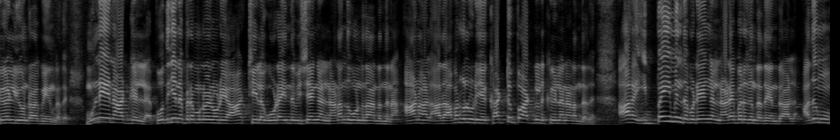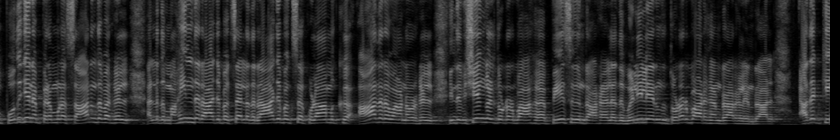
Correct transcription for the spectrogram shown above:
கேள்வி ஒன்று அமைகின்றது முன்னைய நாட்களில் பொதுஜன பிரமணனுடைய ஆட்சியில் கூட இந்த விஷயங்கள் நடந்து கொண்டு தான் இருந்தன. ஆனால் அது அவர்களுடைய கட்டுப்பாட்டில் கீழே நடந்தது. ஆக இப்பையும் இந்த விடயங்கள் நடைபெறுகின்றது என்றால் அதுவும் பொதுஜன பிரமுன சார்ந்தவர்கள் அல்லது மஹிந்த ராஜபக்ச அல்லது ராஜபக்ச குழாமுக்கு ஆதரவானவர்கள் இந்த விஷயங்கள் தொடர்பாக பேசுகின்றார்கள் அல்லது வெளியிலிருந்து தொடர்பாடுகின்றார்கள் என்றால் அதற்கு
